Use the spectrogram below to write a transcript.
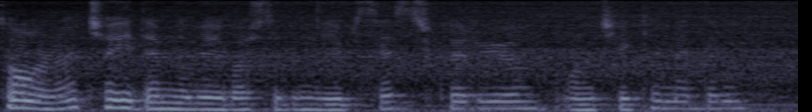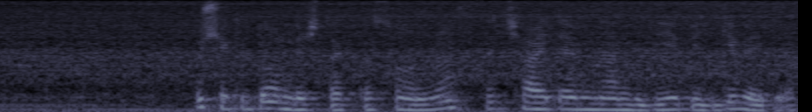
Sonra çayı demlemeye başladım diye bir ses çıkarıyor. Onu çekemedim. Bu şekilde 15 dakika sonra size çay demlendi diye bilgi veriyor.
